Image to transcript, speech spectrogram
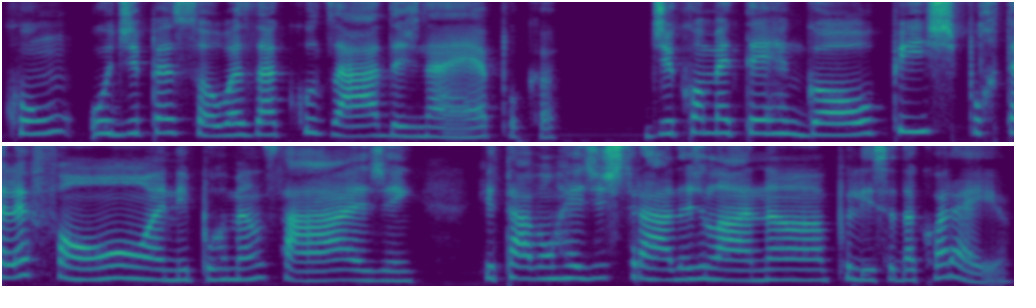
com o de pessoas acusadas na época de cometer golpes por telefone, por mensagem, que estavam registradas lá na polícia da Coreia.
